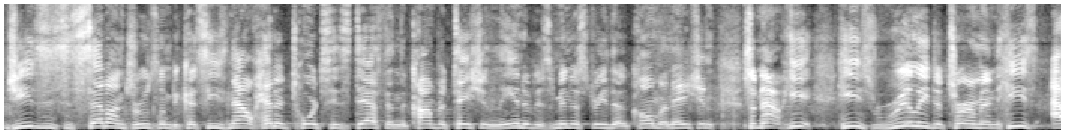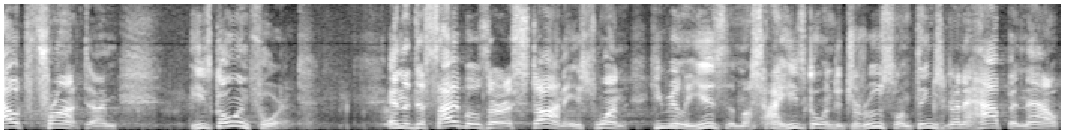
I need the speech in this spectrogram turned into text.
Jesus is set on Jerusalem because he's now headed towards his death and the confrontation, the end of his ministry, the culmination. So now he, he's really determined. He's out front. Um, he's going for it. And the disciples are astonished. One, he really is the Messiah. He's going to Jerusalem. Things are going to happen now.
